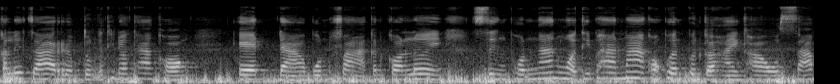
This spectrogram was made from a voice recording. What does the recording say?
กันเลยจ้าเริ่มต้นกันที่แนวทางของ แอดดาวบนฝากันก่อนเลย ซึ่งผลงานงวดที่ผ่านมาของเพิ่นเพิ่นก็ให้เขาสาม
